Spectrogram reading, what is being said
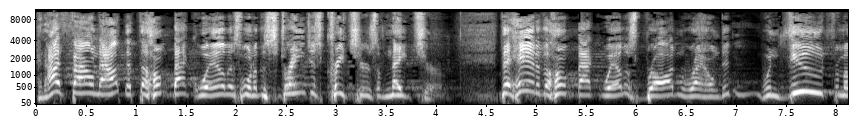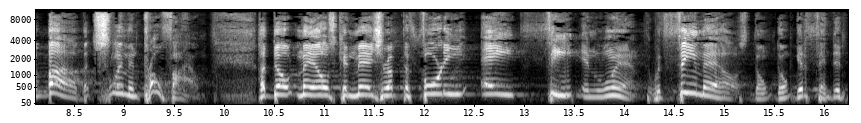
And I found out that the humpback whale is one of the strangest creatures of nature. The head of the humpback whale is broad and rounded when viewed from above, but slim in profile. Adult males can measure up to 48 feet in length with females, don't, don't get offended,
